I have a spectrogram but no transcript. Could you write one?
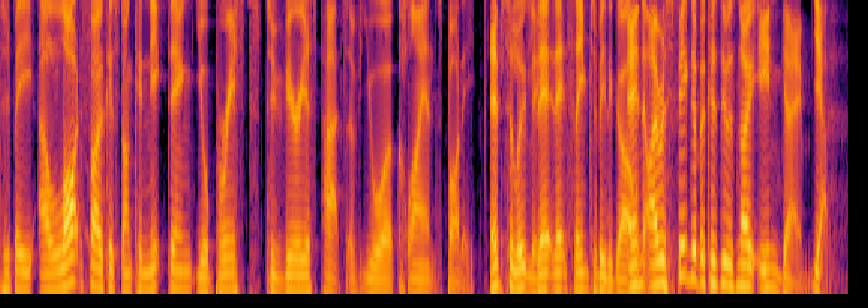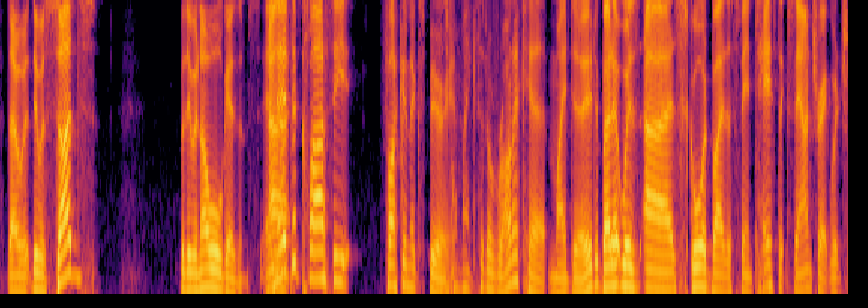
to be a lot focused on connecting your breasts to various parts of your client's body. Absolutely. That that seemed to be the goal. And I respect it because there was no end game. yeah, There were there were suds, but there were no orgasms, and Uh, that's a classy fucking experience. that's what makes it erotica, my dude. But it was uh, scored by this fantastic soundtrack, which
